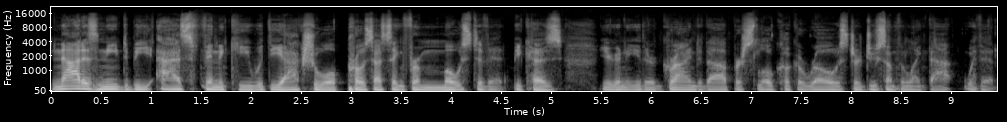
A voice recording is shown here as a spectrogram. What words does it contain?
not as need to be as finicky with the actual processing for most of it because you're going to either grind it up or slow cook a roast or do something like that with it.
